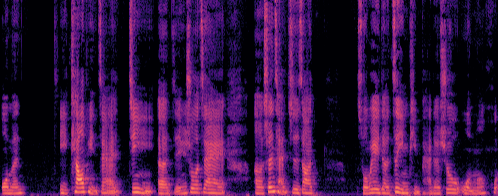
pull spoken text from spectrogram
我们以挑品在经营，呃，等于说在呃生产制造所谓的自营品牌的时候，我们会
